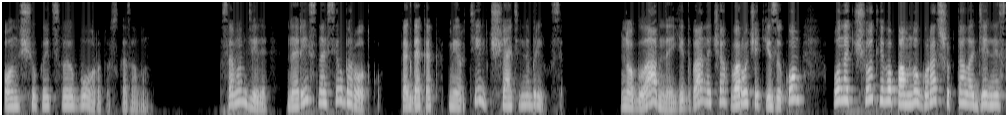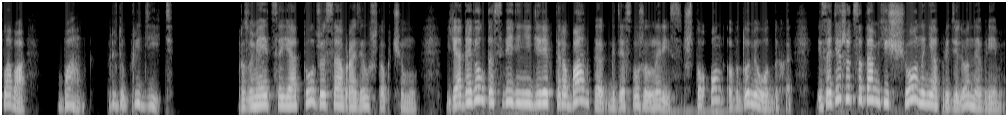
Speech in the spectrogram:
«Он щупает свою бороду», — сказал он. В самом деле, Нерис носил бородку, тогда как Мертиль тщательно брился. Но главное, едва начав ворочать языком, он отчетливо по много раз шептал отдельные слова: "Банк, предупредить". Разумеется, я тут же сообразил, что к чему. Я довел до сведения директора банка, где служил Нерис, что он в доме отдыха и задержится там еще на неопределенное время.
